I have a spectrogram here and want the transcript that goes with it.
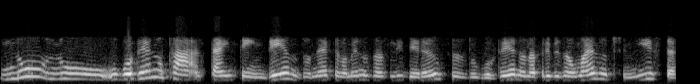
No, no, o governo está tá entendendo, né, pelo menos as lideranças do governo, na previsão mais otimista,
